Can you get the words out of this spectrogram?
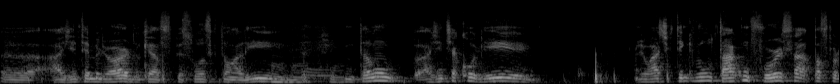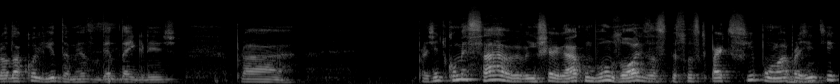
ah, a gente é melhor do que as pessoas que estão ali. Então, a gente acolher, eu acho que tem que voltar com força a pastoral da acolhida mesmo, dentro da igreja, para a gente começar a enxergar com bons olhos as pessoas que participam lá, para a gente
